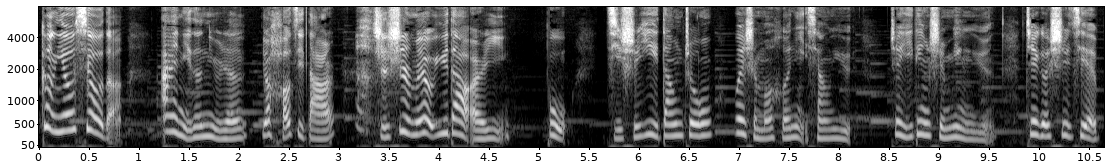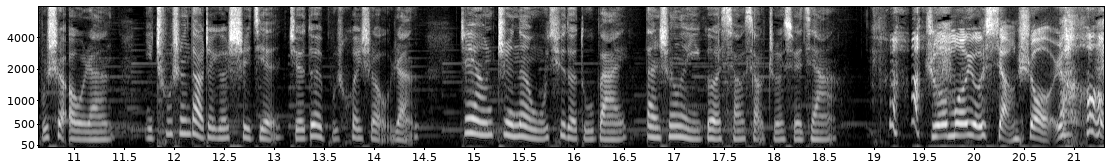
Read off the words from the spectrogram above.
更优秀的爱你的女人有好几沓儿，只是没有遇到而已。不，几十亿当中，为什么和你相遇？这一定是命运。这个世界不是偶然，你出生到这个世界绝对不会是偶然。这样稚嫩无趣的独白，诞生了一个小小哲学家。折磨又享受，然后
